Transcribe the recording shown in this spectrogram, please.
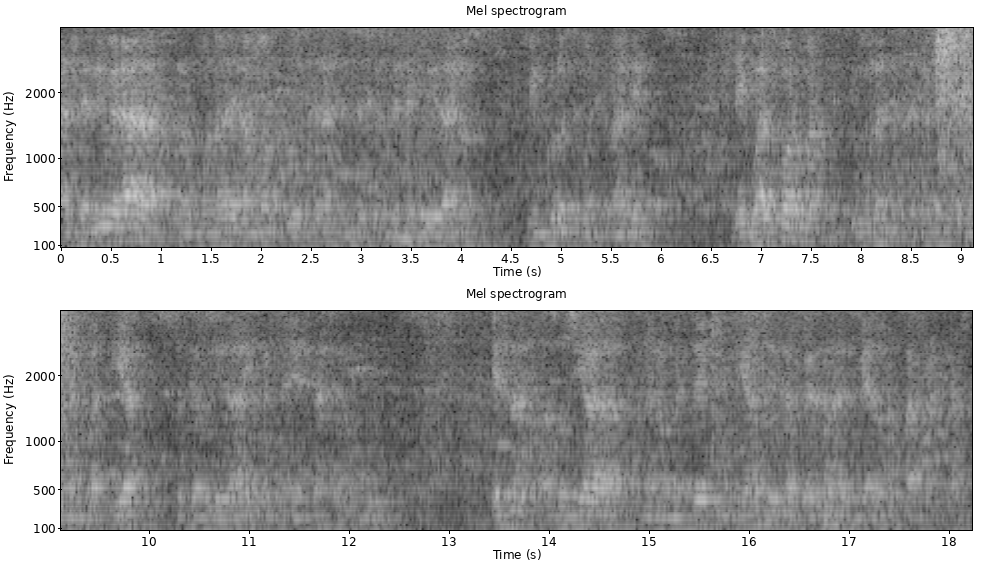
Al ser liberada, la hormona del amor produce la sensación de seguridad en los vínculos emocionales. De igual forma, estimula sensaciones como la empatía, sociabilidad y pertenencia hacia un grupo. Es asociada con el aumento de confianza y la pérdida del miedo al fracaso.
